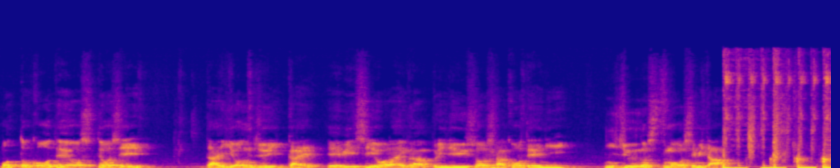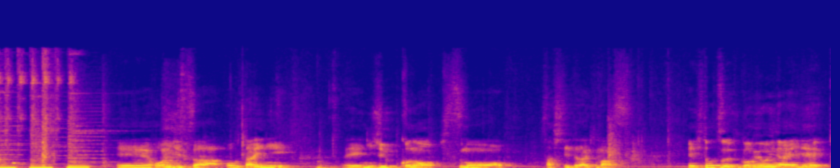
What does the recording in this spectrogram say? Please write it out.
もっと皇帝を知ってほしい。第41回 ABC お笑いグランプリで優勝した皇帝に20の質問をしてみた、えー本日はお二人に、えー20個の質問をさせていただきます、え1つ5秒以内で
